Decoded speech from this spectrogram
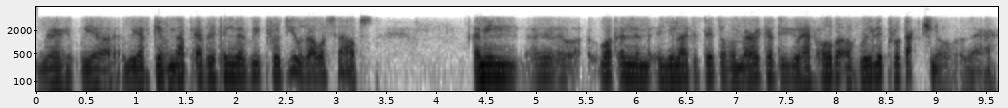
where we are we have given up everything that we produce ourselves. I mean, uh, what in the United States of America do you have over of really production over there?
